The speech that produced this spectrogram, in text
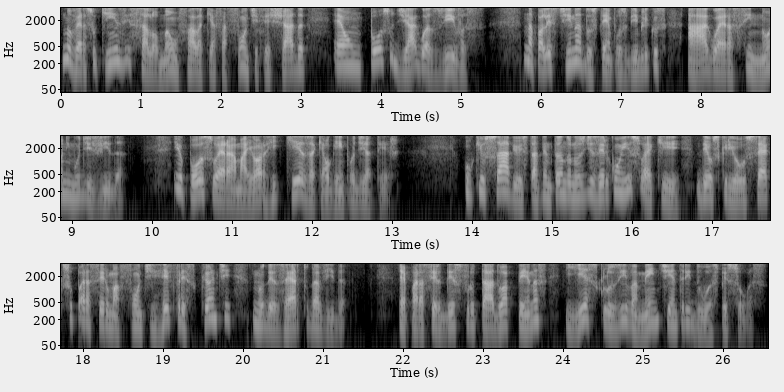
No verso 15, Salomão fala que essa fonte fechada é um poço de águas vivas. Na Palestina, dos tempos bíblicos, a água era sinônimo de vida. E o poço era a maior riqueza que alguém podia ter. O que o sábio está tentando nos dizer com isso é que Deus criou o sexo para ser uma fonte refrescante no deserto da vida. É para ser desfrutado apenas e exclusivamente entre duas pessoas.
